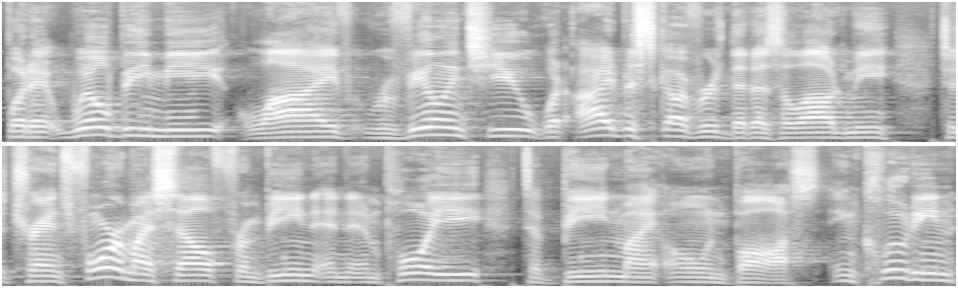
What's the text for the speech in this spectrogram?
but it will be me live revealing to you what I've discovered that has allowed me to transform myself from being an employee to being my own boss, including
